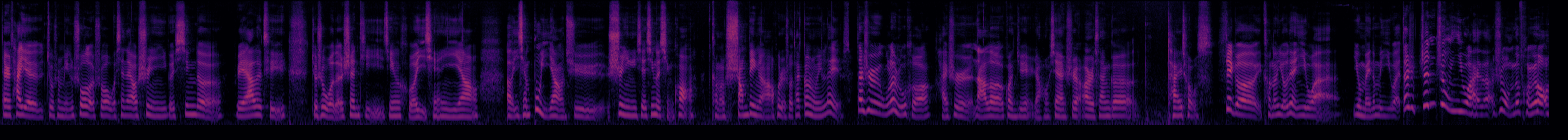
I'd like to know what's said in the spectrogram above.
但是他也就是明说了，说我现在要适应一个新的 reality，就是我的身体已经和以前一样，呃，以前不一样，去适应一些新的情况，可能伤病啊，或者说他更容易累。但是无论如何，还是拿了冠军，然后现在是二十三个。Titles，这个可能有点意外，又没那么意外。但是真正意外的是，我们的朋友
